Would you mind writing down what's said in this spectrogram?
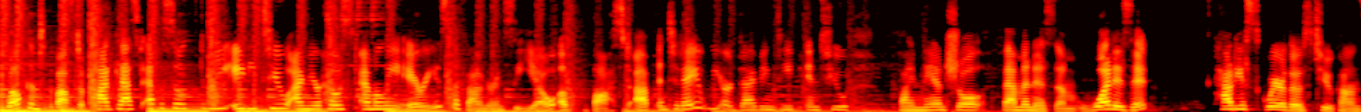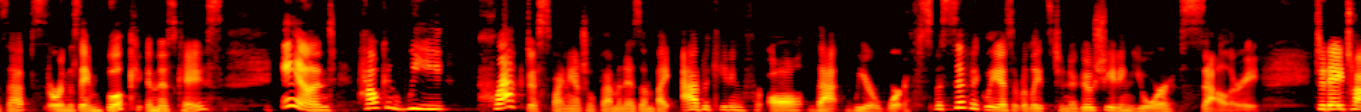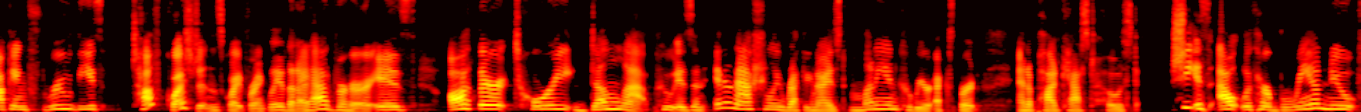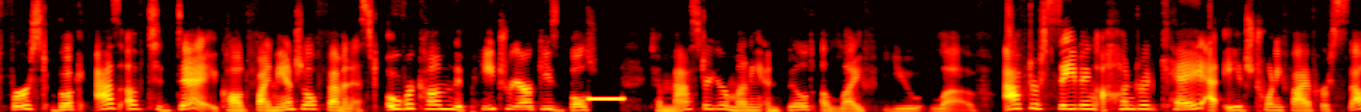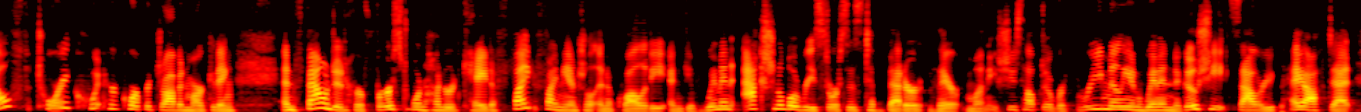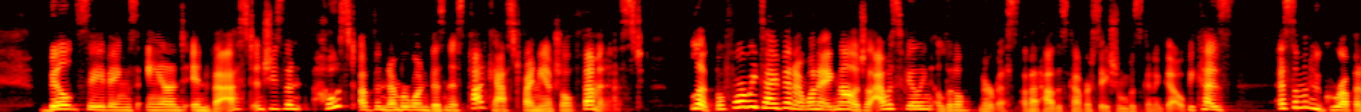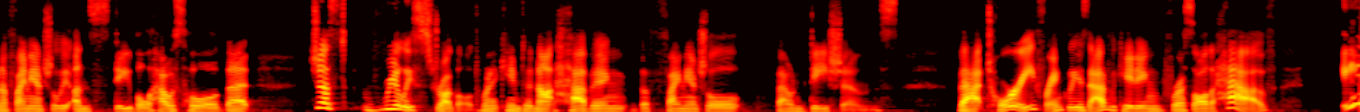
And welcome to the Up Podcast, episode 382. I'm your host, Emilie Aries, the founder and CEO of Bossed Up. And today we are diving deep into financial feminism. What is it? How do you square those two concepts, or in the same book in this case? And how can we practice financial feminism by advocating for all that we are worth, specifically as it relates to negotiating your salary? Today, talking through these tough questions, quite frankly, that I had for her is author Tori Dunlap, who is an internationally recognized money and career expert and a podcast host. She is out with her brand new first book as of today called Financial Feminist Overcome the Patriarchy's Bullshit to master your money and build a life you love. After saving 100K at age 25 herself, Tori quit her corporate job in marketing and founded her first 100K to fight financial inequality and give women actionable resources to better their money. She's helped over 3 million women negotiate salary, pay off debt, build savings, and invest. And she's the host of the number one business podcast, Financial Feminist. Look, before we dive in, I want to acknowledge that I was feeling a little nervous about how this conversation was going to go because, as someone who grew up in a financially unstable household that just really struggled when it came to not having the financial foundations that Tori, frankly, is advocating for us all to have,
